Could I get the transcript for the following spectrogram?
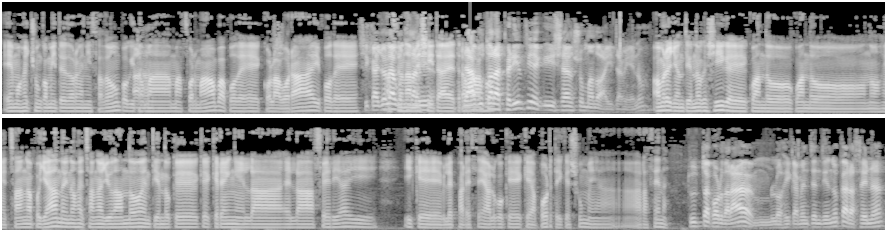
hemos hecho un comité de organizador un poquito más, más formado para poder colaborar y poder Sí, que hacer una mesita de les ha trabajo. gustado la experiencia y y se han sumado ahí también, ¿no? Hombre, yo entiendo que sí, que cuando, cuando nos están apoyando y nos están ayudando, entiendo que, que creen en la, en la feria y, y que les parece algo que, que aporte y que sume a, a Aracena. Tú te acordarás, lógicamente entiendo que Aracena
